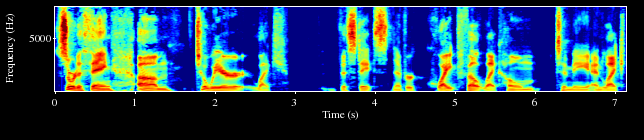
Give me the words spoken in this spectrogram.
sort of thing um to where like the states never quite felt like home to me and like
